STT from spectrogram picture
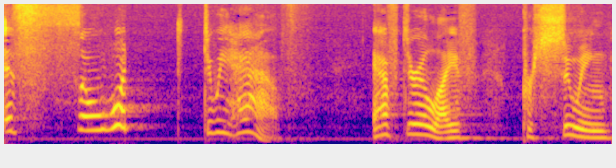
It's, so, what do we have after a life pursuing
